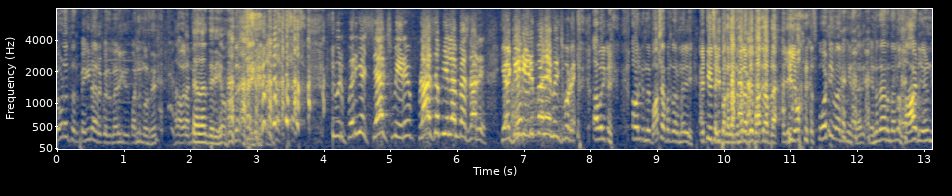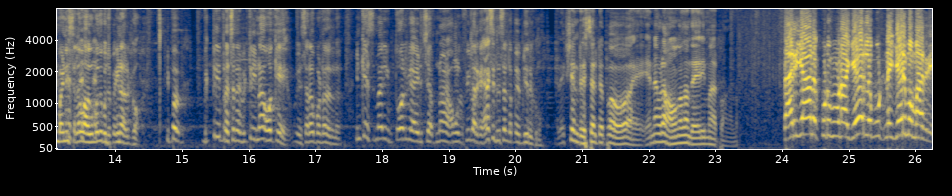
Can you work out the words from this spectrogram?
எவ்வளவு பெயினா இருக்கும் இந்த மாதிரி பண்ணும்போது. அவர் தான் தெரியும் பெரிய ஷேக்ஸ்பியர் பிலாசபி எல்லாம் பேசுறாரு. எட்டிட்டு இடுப்பாலே மிதிச்சு போடுவேன். அவருக்கு அவருக்கு இந்த பாஷா பண்ற மாதிரி கட்டி வச்சு அடிப்பாங்க அந்த பாக்குறாப்ல ஐயோ ஸ்போர்ட்டிவ் வருங்க சார். என்னதான் இருந்தாலும் ஹார்ட் ஏர்ன் பண்ணி செலவாகும்போது கொஞ்சம் பெயினா இருக்கும். இப்போ விக்டரி பிரச்சனை விக்டரினா ஓகே செலவு பண்றது இன்கேஸ் மாதிரி தோல்வி ஆயிடுச்சு அப்படின்னா அவங்களுக்கு ஃபீல் இருக்கு எலெக்ஷன் ரிசல்ட் அப்போ எப்படி இருக்கும்? எலெக்ஷன் ரிசல்ட் அப்போ என்னை விட அவங்க தான் தைரியமா இருப்பாங்க. சரியான குடும்பம்னா ஏர்ல மூட்டின எரும மாதிரி.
